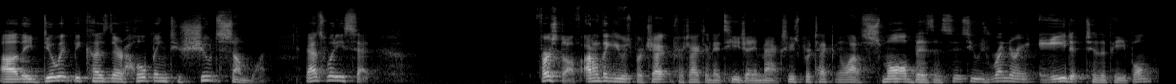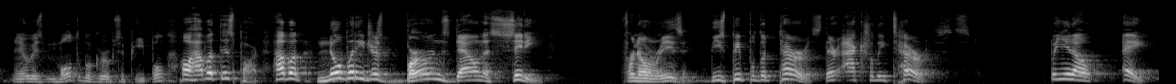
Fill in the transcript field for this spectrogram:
Uh, they do it because they're hoping to shoot someone. That's what he said. First off, I don't think he was protect, protecting a TJ Maxx. He was protecting a lot of small businesses. He was rendering aid to the people, and it was multiple groups of people. Oh, how about this part? How about nobody just burns down a city for no reason? These people are terrorists. They're actually terrorists. But you know, hey,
